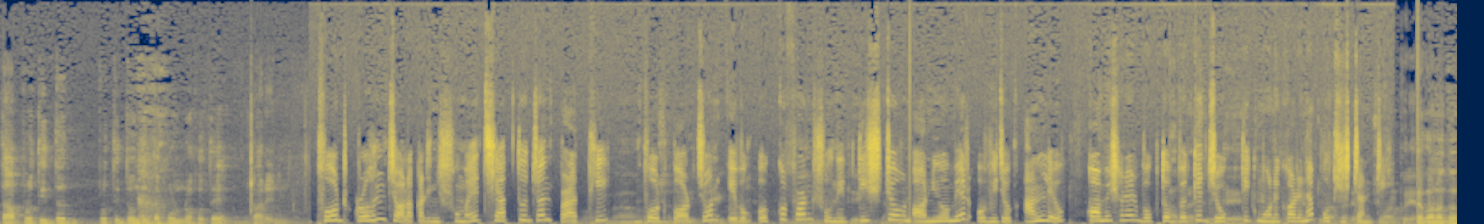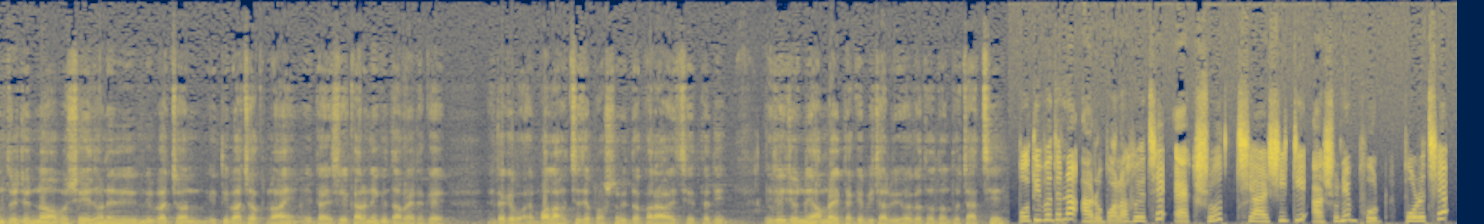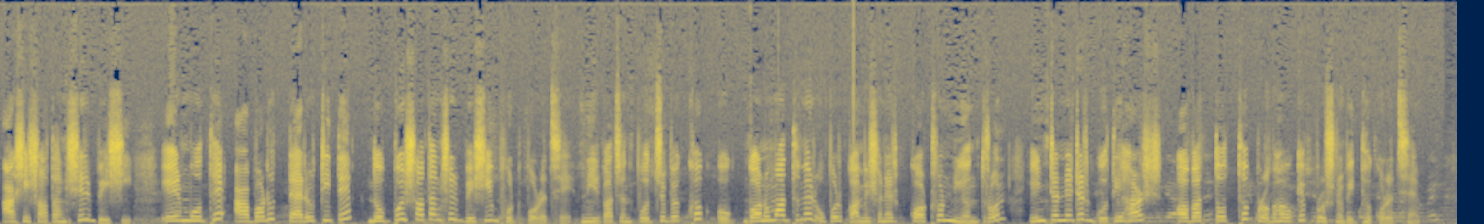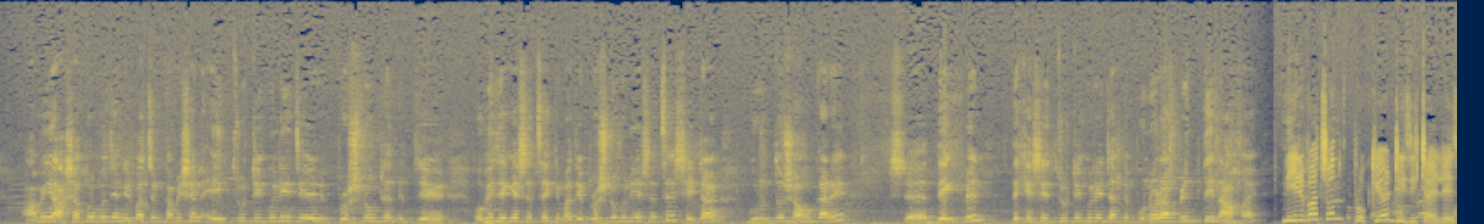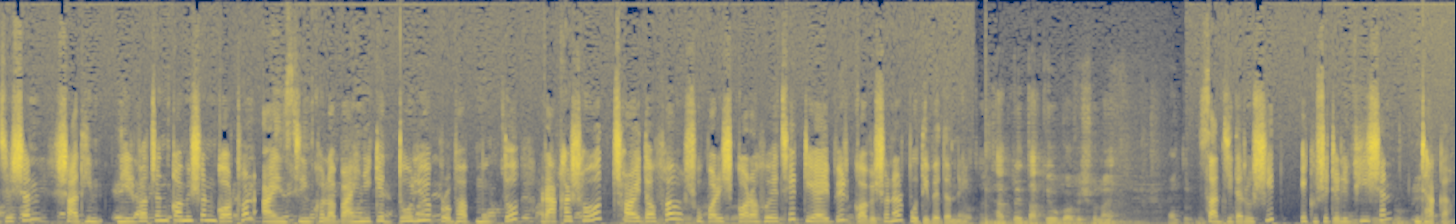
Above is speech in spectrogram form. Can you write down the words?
তা প্রতিদ্বন্দ্ব- প্রতিদ্বন্দ্বিতাপূর্ণ হতে পারেনি। ভোট গ্রহণ চলাকালীন সময়ে ছিয়াত্তর জন প্রার্থী ভোট বর্জন এবং ঐক্যফ্রন্ট সুনির্দিষ্ট অনিয়মের অভিযোগ আনলেও কমিশনের বক্তব্যকে যৌক্তিক মনে করে না প্রতিষ্ঠানটি। গণতন্ত্রের জন্য অবশ্যই এই ধরনের নির্বাচন ইতিবাচক নয় এটা সে কারণেই কিন্তু আমরা এটাকে এটাকে বলা হচ্ছে যে প্রশ্নবিদ্ধ করা হয়েছে ইত্যাদি। এই জন্য আমরা এটাকে বিচার বিভাগীয় তদন্ত চাচ্ছি। প্রতিবেদনে আরও বলা হয়েছে, একশো ছিয়াশিটি আসনে ভোট পড়েছে আশি শতাংশের বেশি। এর মধ্যে আবারও তেরোটিতে নব্বই শতাংশের বেশি ভোট পড়েছে। নির্বাচন পর্যবেক্ষক ও গণমাধ্যমের উপর কমিশনের কঠোর নিয়ন্ত্রণ, ইন্টারনেটের গতিহার, অবাধ তথ্য প্রবাহকে প্রশ্নবিদ্ধ করেছে। আমি আশা করব যে নির্বাচন কমিশন এই ত্রুটিগুলি যে প্রশ্ন উঠে যে অভিযোগ এসেছে কিংবা যে প্রশ্নগুলি এসেছে সেটা গুরুত্ব সহকারে দেখবেন দেখে সেই ত্রুটিগুলি যাতে পুনরাবৃত্তি না হয়। নির্বাচন প্রক্রিয়া ডিজিটালাইজেশন স্বাধীন নির্বাচন কমিশন গঠন আইন শৃঙ্খলা বাহিনীকে দলীয় প্রভাব মুক্ত রাখা সহ ছয় দফা সুপারিশ করা হয়েছে টিআইবির গবেষণার প্রতিবেদনে। থাকলে তাকেও গবেষণায় সাজ্জিদা রশিদ একুশে টেলিভিশন ঢাকা।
